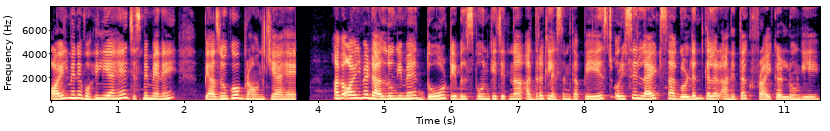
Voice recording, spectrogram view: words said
ऑयल मैंने वही लिया है जिसमें मैंने प्याज़ों को ब्राउन किया है। अब ऑयल में डाल दूँगी मैं दो टेबल स्पून के जितना अदरक लहसुन का पेस्ट और इसे लाइट सा गोल्डन कलर आने तक फ्राई कर लूँगी।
